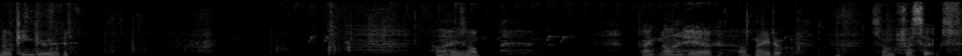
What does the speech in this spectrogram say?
Looking good. Oh, here's my bank line here. I've made up some prusiks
